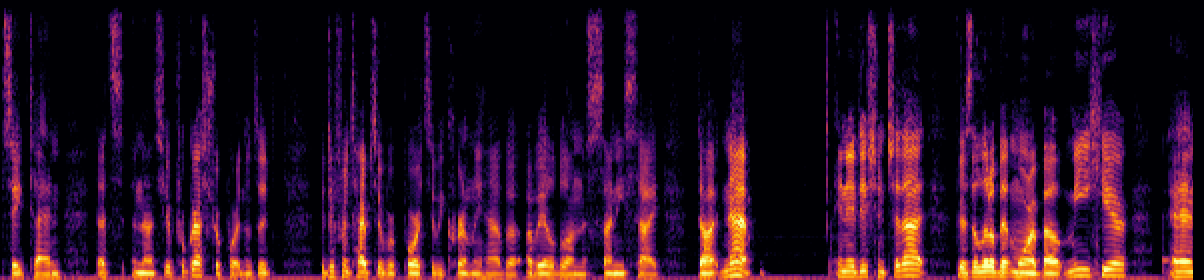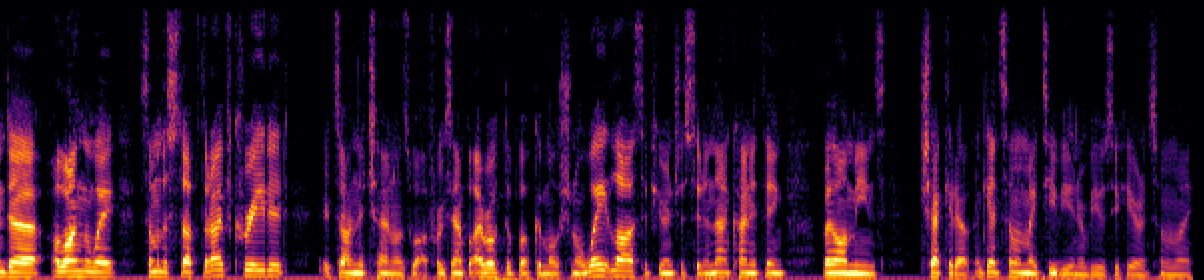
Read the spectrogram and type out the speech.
say, 10. That's and that's your progress report. Those are the different types of reports that we currently have uh, available on the sunnyside.net. In addition to that, there's a little bit more about me here, and uh, along the way, some of the stuff that I've created, it's on the channel as well. For example, I wrote the book Emotional Weight Loss. If you're interested in that kind of thing, by all means, check it out. Again, some of my TV interviews are here, and some of my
